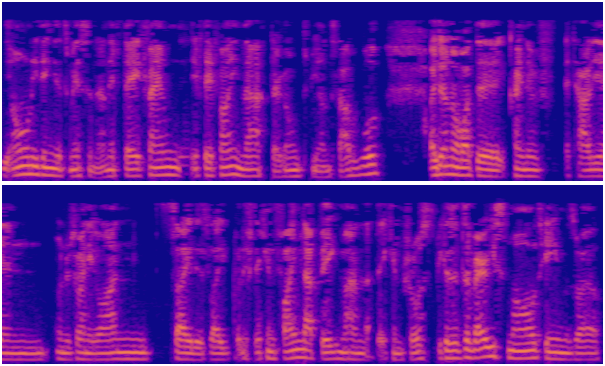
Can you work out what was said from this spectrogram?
The only thing that's missing. And if they found, if they find that, they're going to be unstoppable. I don't know what the kind of Italian under 21 side is like, but if they can find that big man that they can trust, because it's a very small team as well.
